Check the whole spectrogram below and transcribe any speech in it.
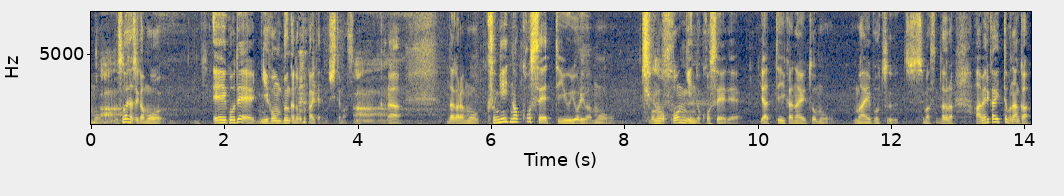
もうその人たちがもう英語で日本文化のこと書いたりもしてますからだからもう国の個性っていうよりはもうその本人の個性でやっていかないともう埋没します。だからアメリカ行ってもなんか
